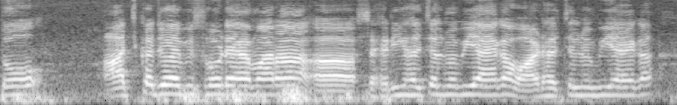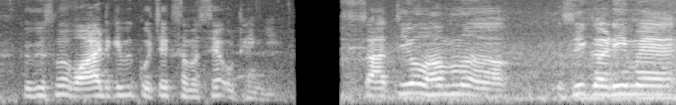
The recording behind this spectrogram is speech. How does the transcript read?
तो आज का जो एपिसोड है हमारा शहरी हलचल में भी आएगा वार्ड हलचल में भी आएगा क्योंकि उसमें वार्ड की भी कुछ एक समस्या उठेंगी। साथियों हम उसी कड़ी में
